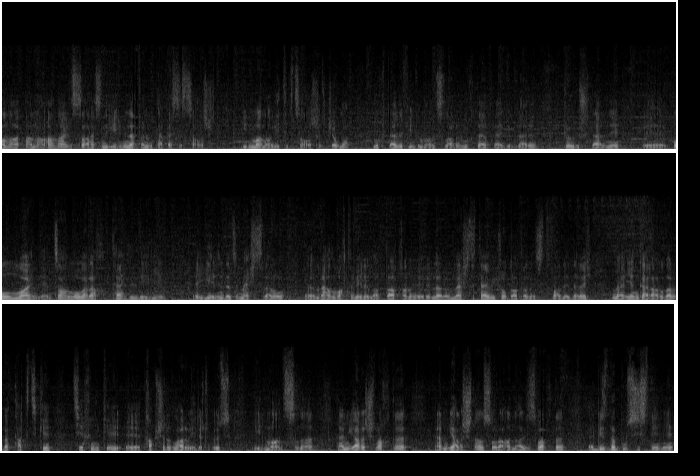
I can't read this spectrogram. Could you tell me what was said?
ana, ana analiz sahəsində 20 nəfər mütəxəssis çalışır. 20 analitik çalışır ki, onlar müxtəlif idmançıların, müxtəlif rəqiblərin görüşlərini e, onlayn, yəni canlı olaraq təhlil edib e, yerindəcə məşqçilərə o e, məlumatı verirlər, datanı verirlər və məşqçi təbii ki, o datadan istifadə edərək müəyyən qərarlar və taktiki, texniki e, tapşırıqlar verir öz idmançısına. Həm yarış vaxtı, həm yarışdan sonra analiz vaxtı və biz də bu sistemi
